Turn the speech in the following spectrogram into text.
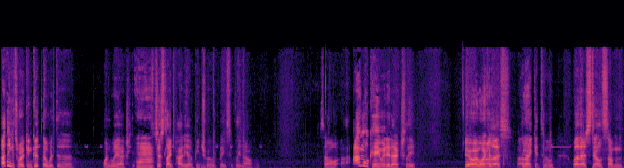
I think it's working good though with the one way actually. Mm, It's just like Pattaya Beach Road basically now. So I'm okay with it actually. yeah, I like more or less. I Yeah. like it too. Well, there's still some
